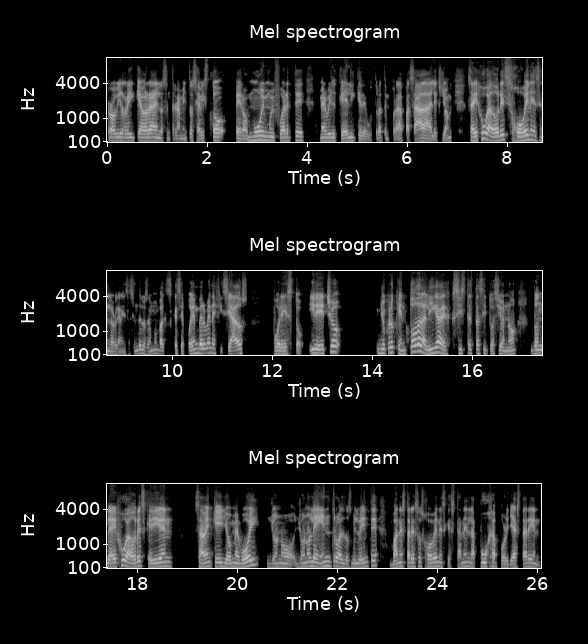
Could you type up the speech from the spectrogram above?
Robbie Ray, que ahora en los entrenamientos se ha visto pero muy, muy fuerte. Merrill Kelly, que debutó la temporada pasada, Alex Young. O sea, hay jugadores jóvenes en la organización de los Diamondbacks que se pueden ver beneficiados por esto. Y de hecho, yo creo que en toda la liga existe esta situación, ¿no? Donde hay jugadores que digan, saben que yo me voy, yo no, yo no le entro al 2020, van a estar esos jóvenes que están en la puja por ya estar en,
